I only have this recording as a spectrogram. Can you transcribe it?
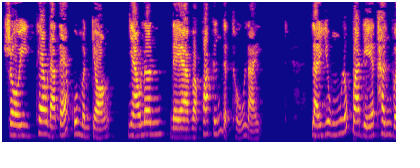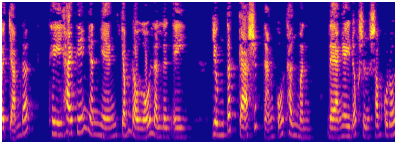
rồi theo đà tép của mình chọn, nhào lên, đè và khóa cứng địch thủ lại. Lại dùng lúc ba địa thân vừa chạm đất, thì hai tiếng nhanh nhẹn chống đầu gối lên lưng y, dùng tất cả sức nặng của thân mình, đè ngay đốt xương sống của đối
